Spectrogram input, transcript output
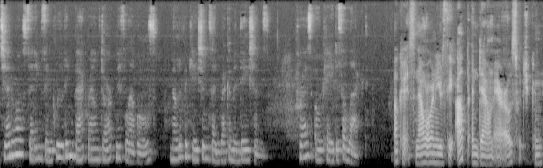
General settings including background darkness levels, notifications and recommendations. Press OK to select. Okay, so now we're going to use the up and down arrows, which you can.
